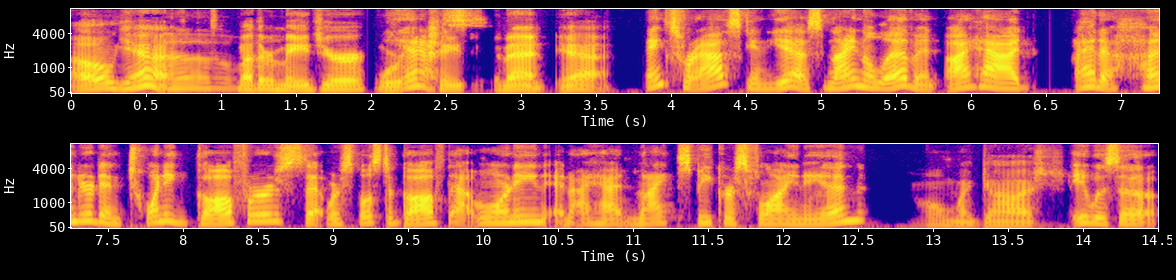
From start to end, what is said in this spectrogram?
Oh yeah, Oh, another wow. major world Yes. changing event. Yeah. Thanks for asking. Yes, 9 11. I had. I had 120 golfers that were supposed to golf that morning, and I had nine speakers flying in. Oh my gosh. It was a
